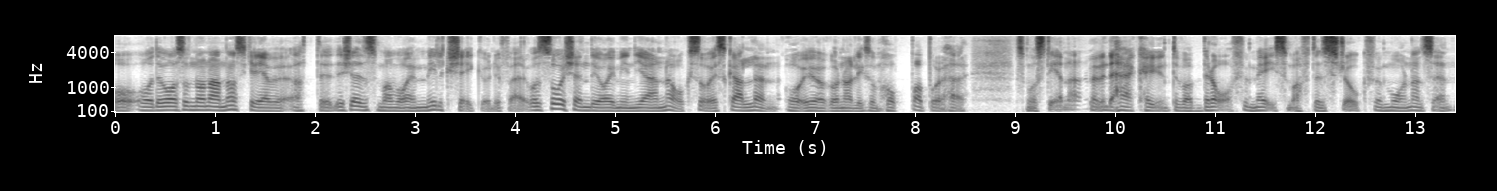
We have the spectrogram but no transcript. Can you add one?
Och, och, det var som någon annan skrev, att eh, det känns som man var en milkshake ungefär. Och så kände jag i min hjärna också, i skallen och ögonen liksom hoppa på det här små stenar. Men det här kan ju inte vara bra för mig som haft en stroke för en månad sedan.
